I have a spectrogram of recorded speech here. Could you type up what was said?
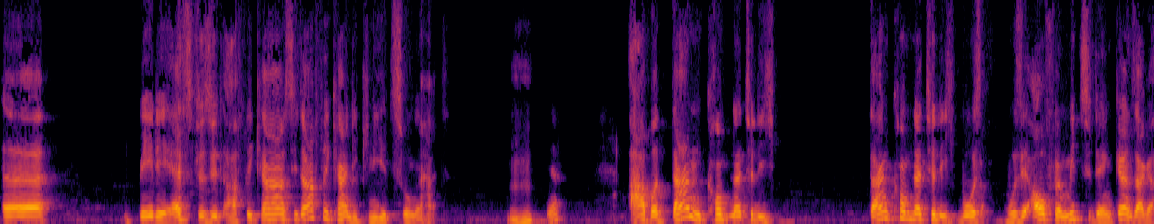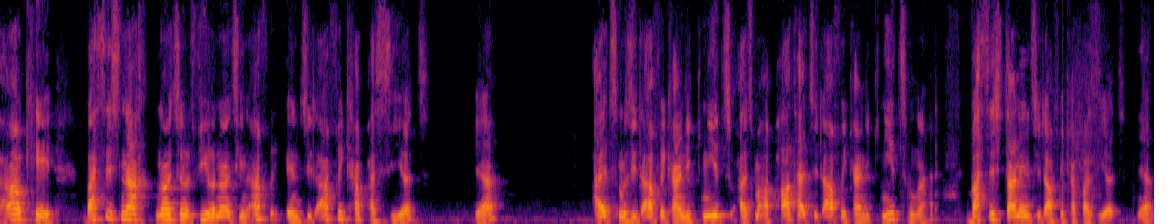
äh, BDS für Südafrika Südafrika in die Knie gezwungen hat. Mhm. Ja? Aber dann kommt natürlich dann kommt natürlich, wo, es, wo sie aufhören mitzudenken und sagen, ah, okay, was ist nach 1994 in, Afri in Südafrika passiert, ja, als man Südafrika in die Knie, als man Apartheid Südafrika in die Knie gezwungen hat, was ist dann in Südafrika passiert, ja?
